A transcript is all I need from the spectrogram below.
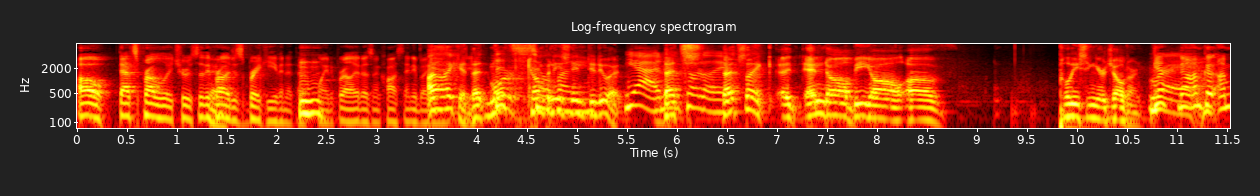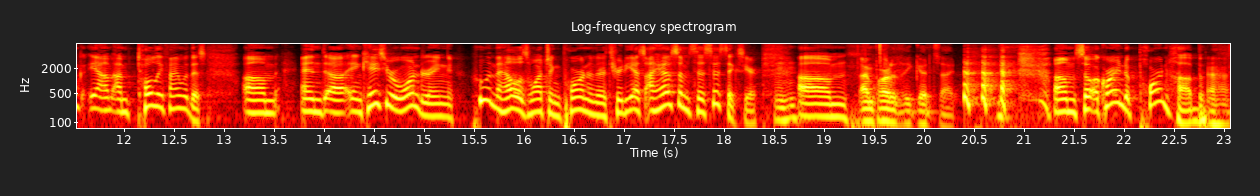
Oh, that's probably true. So they probably just break even at that point. It probably doesn't cost anybody. Mm-hmm. I like it. anything. That more That's so companies funny. need to do it. Yeah, no, that's totally. that's like an end all be all of policing your children. Yeah, Right. no, I'm good. I'm yeah, I'm, I'm totally fine with this. Um, and uh, in case you were wondering, who in the hell is watching porn on their 3DS? I have some statistics here. Um, I'm part of the good side. um, so according to Pornhub,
